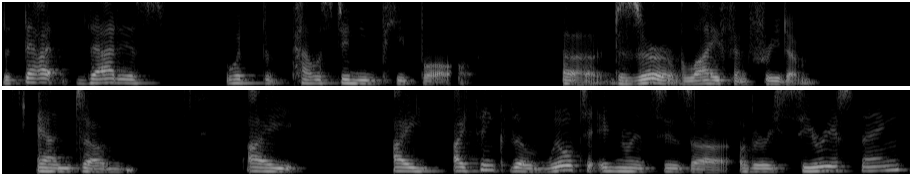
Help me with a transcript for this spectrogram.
That that that is what the Palestinian people uh, deserve life and freedom. And um, I, I, I think the will to ignorance is a, a very serious thing.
